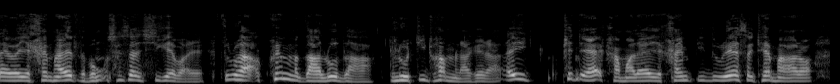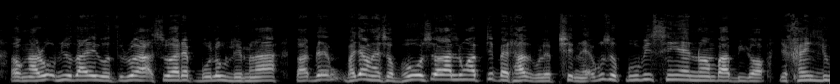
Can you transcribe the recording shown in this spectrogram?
လည်းပဲရခိုင်မှာလည်းသဘုံအဆက်ဆက်ရှိခဲ့ပါတယ်သူတို့ဟာအခွင့်မသာလို့သာဒီလိုကြီးထွားမလာခဲ့တာအဲ့ဖြစ်တဲ့အခါမှာလည်းရခိုင်ပြည်သူတွေရဲ့စိတ်ထဲမှာကတော့ငါတို့အမျိုးသားရေးကိုသူတို့ကအစိုးရတဲ့ပို့လို့လေမလားဘာဘာကြောင့်လဲဆိုဘိုးအစိုးရက လုံးဝပြစ်ပယ်ထားသလိုလည်း ဖြစ်နေအခုဆိုပူပြီးဆင်းရဲနွမ်းပါပြီးတော့ ရခိုင်လူ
